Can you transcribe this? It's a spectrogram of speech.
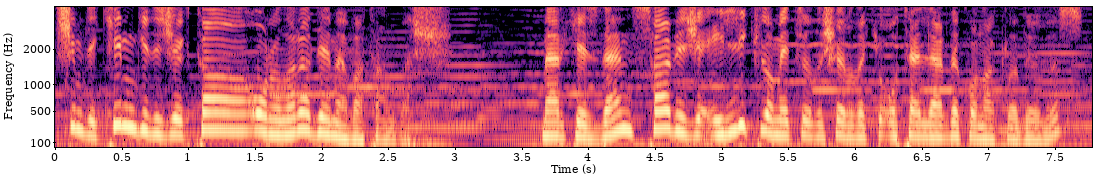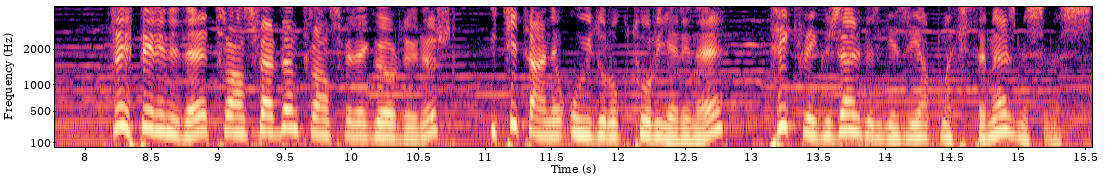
Şimdi kim gidecek ta oralara deme vatandaş. Merkezden sadece 50 kilometre dışarıdaki otellerde konakladığınız, rehberini de transferden transfere gördüğünüz iki tane uyduruk tur yerine tek ve güzel bir gezi yapmak istemez misiniz?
